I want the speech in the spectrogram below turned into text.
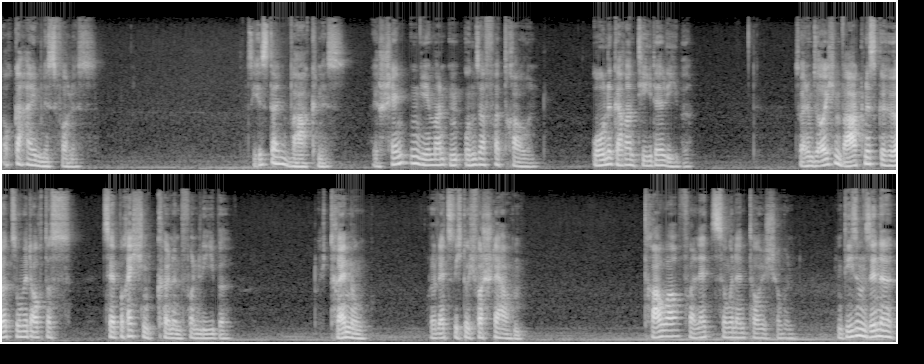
auch Geheimnisvolles. Sie ist ein Wagnis. Wir schenken jemanden unser Vertrauen, ohne Garantie der Liebe. Zu einem solchen Wagnis gehört somit auch das Zerbrechen können von Liebe, Trennung oder letztlich durch Versterben. Trauer, Verletzungen, Enttäuschungen. In diesem Sinne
